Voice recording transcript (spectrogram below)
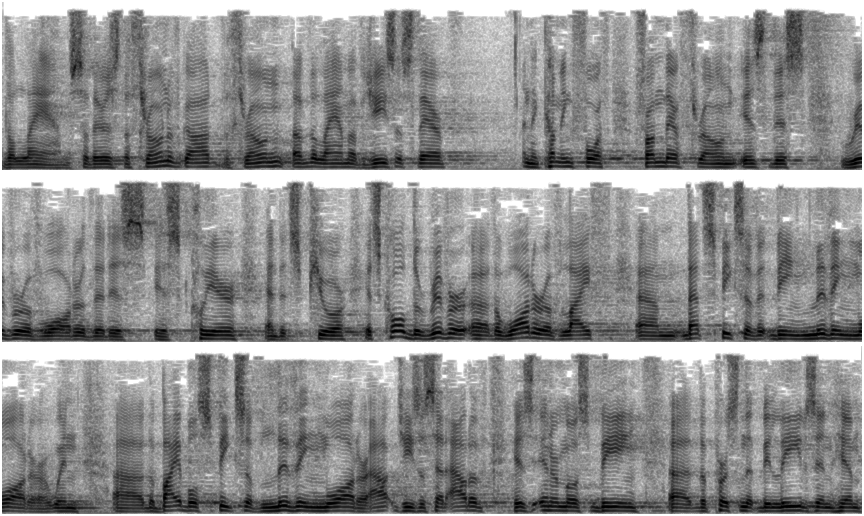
the Lamb. So there's the throne of God, the throne of the Lamb of Jesus there, and then coming forth from their throne is this river of water that is, is clear and it's pure. It's called the river, uh, the water of life. Um, that speaks of it being living water. When uh, the Bible speaks of living water, out, Jesus said, out of his innermost being, uh, the person that believes in him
